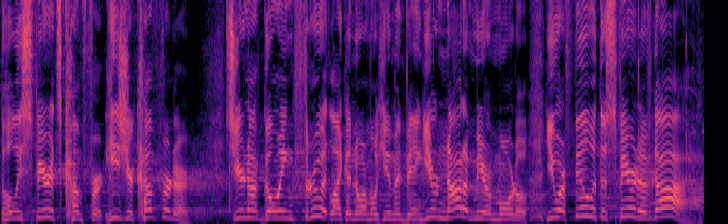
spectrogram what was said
The Holy Spirit's comfort. He's your comforter. So you're not going through it like a normal human being. You're not a mere mortal. You are filled with the Spirit of God.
